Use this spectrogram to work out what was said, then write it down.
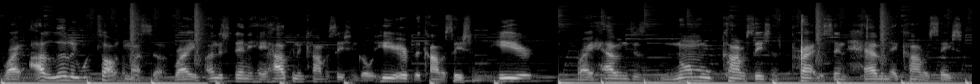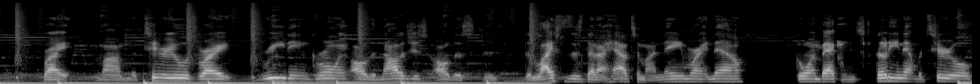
right, I literally would talk to myself, right, understanding, hey, how can the conversation go here? If the conversation went here, right, having just normal conversations, practicing having that conversation, right my materials right, reading, growing, all the knowledges, all the, the, the licenses that I have to my name right now, going back and studying that material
